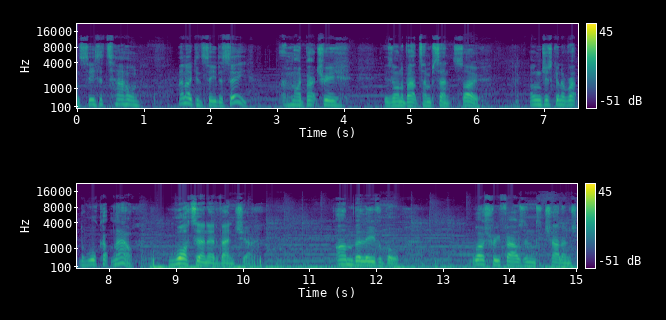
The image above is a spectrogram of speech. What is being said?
Can see the town and I can see the sea. And my battery is on about 10%, so I'm just gonna wrap the walk up now. What an adventure. Unbelievable. Welsh 3000 challenge,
